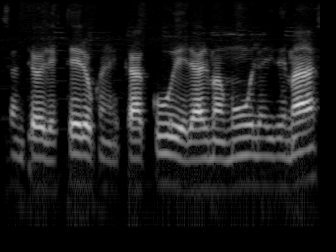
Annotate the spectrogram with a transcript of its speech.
Santiago del Estero con el Cacu el Alma Mula y demás.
